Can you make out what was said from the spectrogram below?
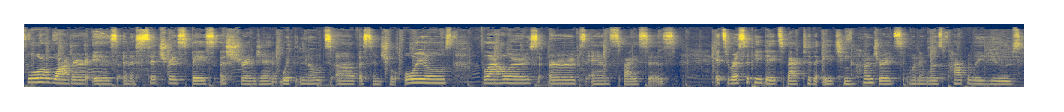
Flora water is an citrus based astringent with notes of essential oils, flowers, herbs, and spices. Its recipe dates back to the 1800s when it was popularly used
